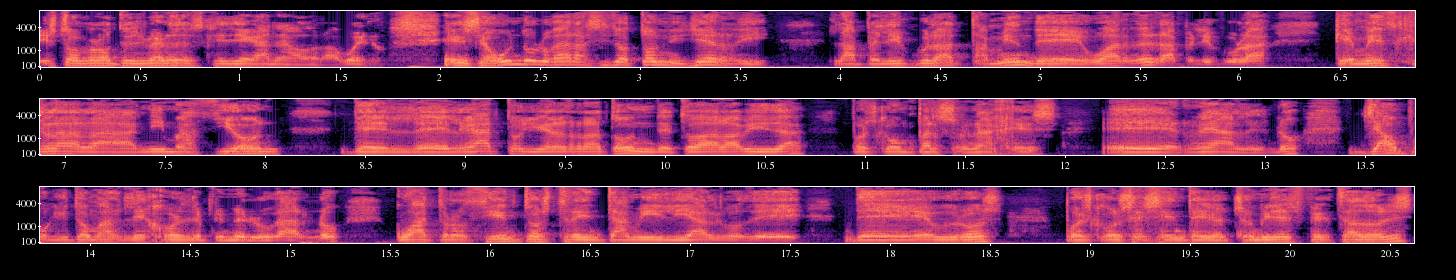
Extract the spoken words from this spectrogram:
estos brotes verdes que llegan ahora. Bueno, en segundo lugar ha sido Tony Jerry, la película también de Warner, la película que mezcla la animación del, gato y el ratón de toda la vida, pues con personajes eh, reales, ¿no? Ya un poquito más lejos del primer lugar, ¿no? 430.000 y algo de, de euros, pues con 68.000 espectadores,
